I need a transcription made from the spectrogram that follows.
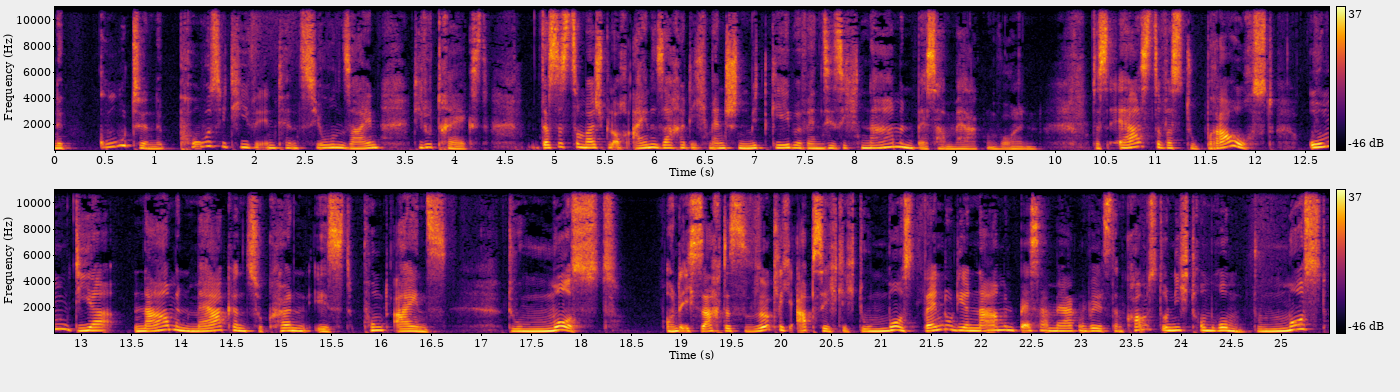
eine gute, eine positive Intention sein, die du trägst. Das ist zum Beispiel auch eine Sache, die ich Menschen mitgebe, wenn sie sich Namen besser merken wollen. Das Erste, was du brauchst, um dir Namen merken zu können, ist Punkt eins: Du musst, und ich sage das wirklich absichtlich, du musst, wenn du dir Namen besser merken willst, dann kommst du nicht drum rum. Du musst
